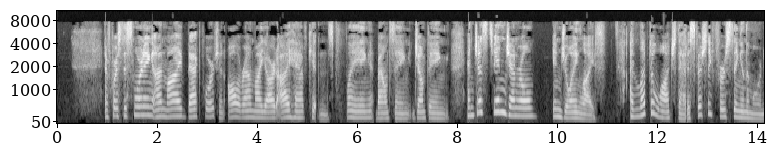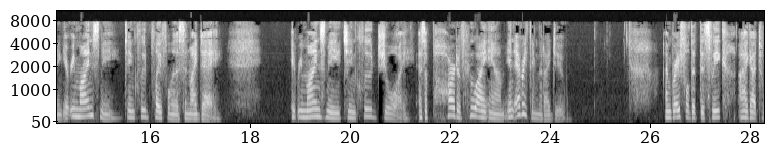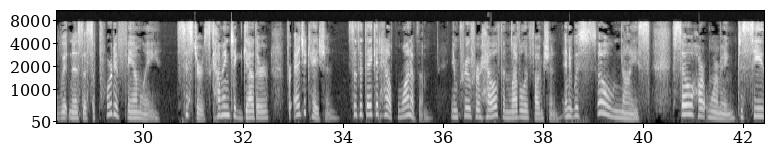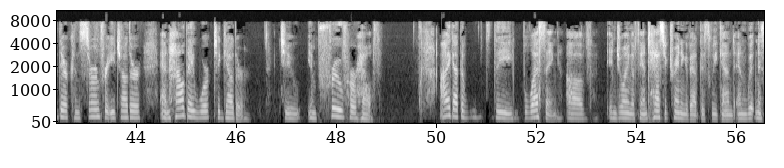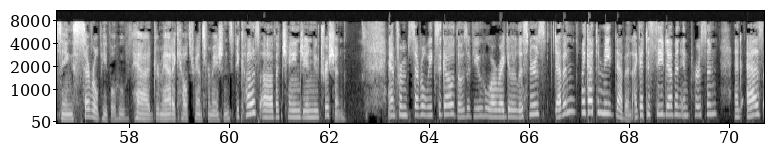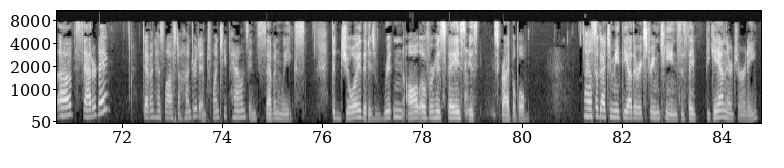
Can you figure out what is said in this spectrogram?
And of course, this morning on my back porch and all around my yard, I have kittens playing, bouncing, jumping, and just in general enjoying life. I love to watch that, especially first thing in the morning. It reminds me to include playfulness in my day. It reminds me to include joy as a part of who I am in everything that I do. I'm grateful that this week I got to witness a supportive family sisters coming together for education so that they could help one of them improve her health and level of function. And it was so nice, so heartwarming to see their concern for each other and how they work together to improve her health. I got the, the blessing of enjoying a fantastic training event this weekend and witnessing several people who've had dramatic health transformations because of a change in nutrition. And from several weeks ago, those of you who are regular listeners, Devin, I got to meet Devin. I got to see Devin in person, and as of Saturday, Devin has lost 120 pounds in seven weeks. The joy that is written all over his face is indescribable. I also got to meet the other extreme teens as they began their journey,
